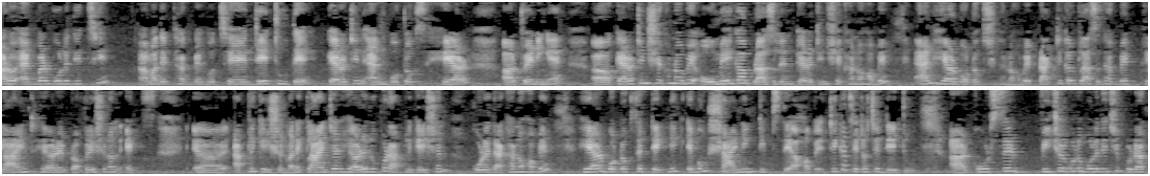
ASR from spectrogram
আরও আরও একবার বলে দিচ্ছি আমাদের থাকবে হচ্ছে ডে টুতে ক্যারোটিন অ্যান্ড বোটক্স হেয়ার ট্রেনিংয়ে ক্যারোটিন শেখানো হবে ওমেগা ব্রাজিলিয়ান ক্যারোটিন শেখানো হবে অ্যান্ড হেয়ার বোটক্স শেখানো হবে। প্র্যাকটিক্যাল ক্লাসে থাকবে ক্লায়েন্ট হেয়ারে প্রফেশনাল এক্স অ্যাপ্লিকেশন মানে ক্লায়েন্টের হেয়ারের উপর অ্যাপ্লিকেশন করে দেখানো হবে। হেয়ার বোটক্সের টেকনিক এবং শাইনিং টিপস দেওয়া হবে। ঠিক আছে? এটা হচ্ছে ডে টু আর কোর্সের ফিচারগুলো বলে দিচ্ছি প্রোডাক্ট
